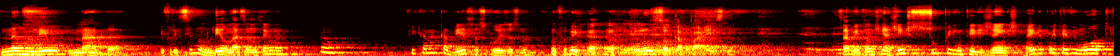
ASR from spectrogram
não leu nada. Eu falei, você não leu nada, você não tem nada? Não, fica na cabeça as coisas, né? Eu falei, eu não sou capaz, né? Sabe, então tinha gente super inteligente. Aí depois teve um outro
